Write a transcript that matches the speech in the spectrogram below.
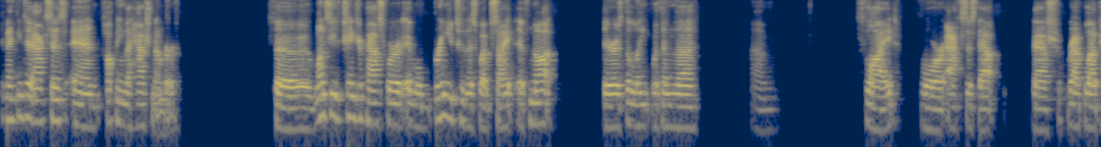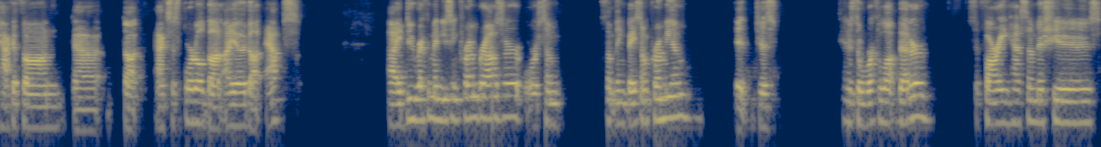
connecting to access and copying the hash number. So once you change your password, it will bring you to this website. If not, there is the link within the um, slide for access dash lab hackathon dot accessportal.io dot apps. I do recommend using Chrome browser or some something based on Chromium. It just tends to work a lot better. Safari has some issues.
